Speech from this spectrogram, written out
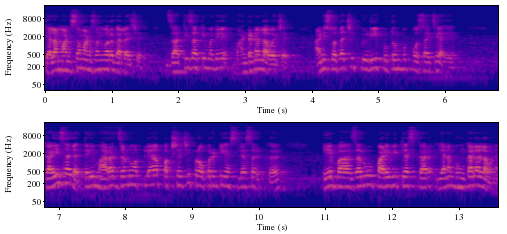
त्याला माणसं माणसांवर घालायचे आहेत. जाती जातीमध्ये भांडणं लावायचे आहेत आणि स्वतःची पिढी कुटुंब पोसायचे आहे. काही झालं तरी महाराज जणू आपल्या पक्षाची प्रॉपर्टी असल्यासारखं हे बाजारू पाळीव इतिहासकार यांना भुंकायला लावणं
